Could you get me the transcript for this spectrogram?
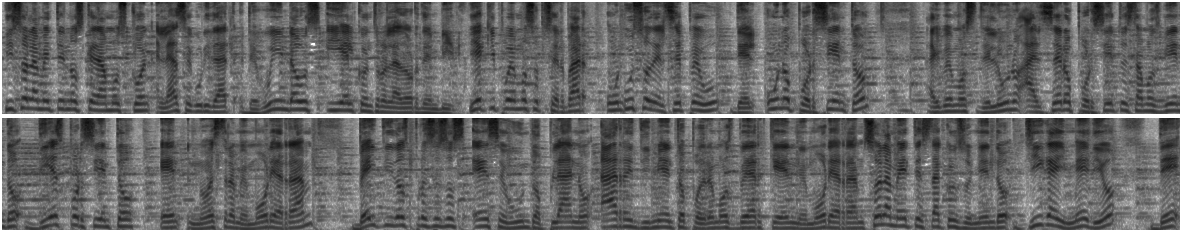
y solamente nos quedamos con la seguridad de Windows y el controlador de Nvidia. Y aquí podemos observar un uso del CPU del 1%, Ahí vemos del 1 al 0% estamos viendo 10% en nuestra memoria RAM. 22 procesos en segundo plano. A rendimiento podremos ver que en memoria RAM solamente está consumiendo giga y medio de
